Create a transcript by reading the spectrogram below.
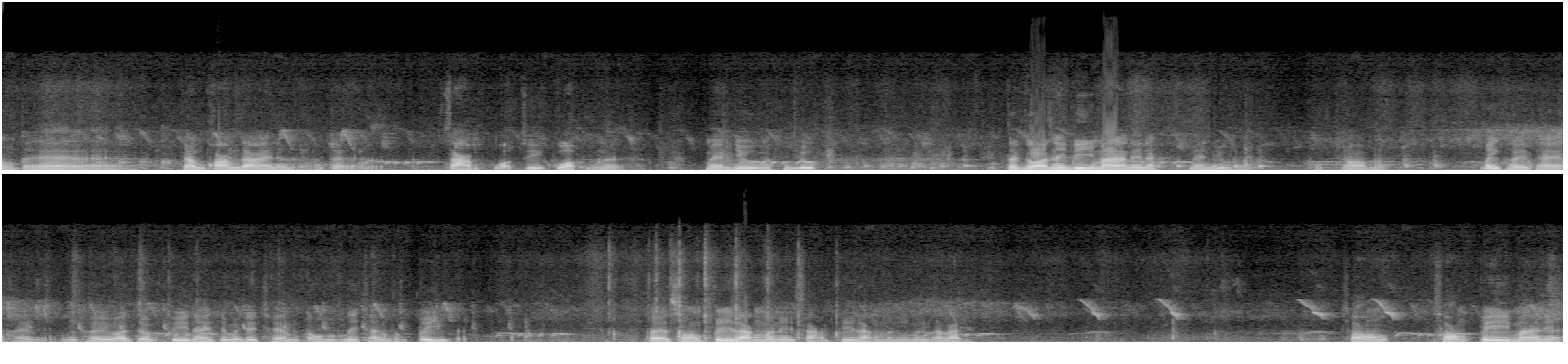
ตั้งแต่จำความได้นะตั้งแต่สามขวบสี่ขวบนั่นนะแมนยูแมนยูแต่ก่อนนี่ดีมากเลยนะแมนยูผมชอบนะไม่เคยแพ้ใคร ไม่เคยว่าจะปีไหนจะไม่ได้แชมป์ต้องได้แชมป์ทุกปี แต่สองปีหลังมานี่สามปีหลังมานี่มันอะไร สองสองปีมาเนี่ย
